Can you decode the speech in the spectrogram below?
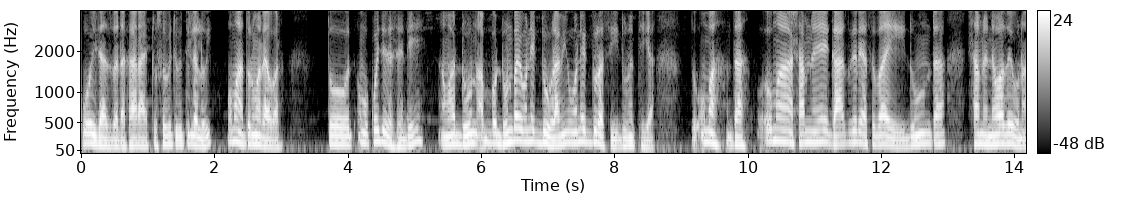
কই যাস বেটা খারা একটু ছবি টবি তুলে লই ওমা দৌড় মারে আবার তো কই যেতেছে দি আমার ড্রোন ড্রোন ভাই অনেক দূর আমি অনেক দূর আছি ড্রোনের থেকে। তো ওমা দা ওমা সামনে গাছ গেড়ে আছে ভাই ড্রোনটা সামনে নেওয়া যাইব না।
